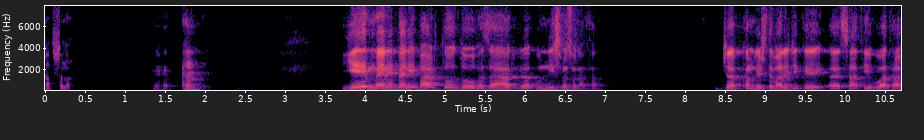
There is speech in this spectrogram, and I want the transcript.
कब सुना? ये मैंने पहली बार तो 2019 में सुना था। जब कमलेश तिवारी जी के साथ ये हुआ था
